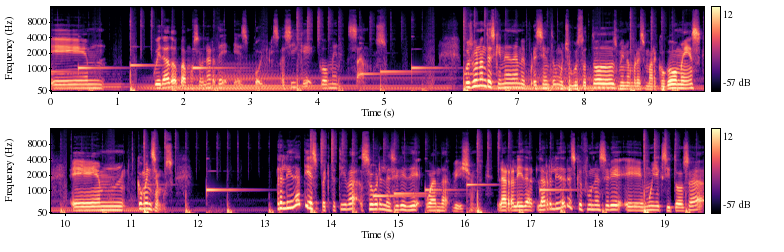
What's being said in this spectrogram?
Em, cuidado, vamos a hablar de spoilers, así que comenzamos. Pues bueno, antes que nada me presento, mucho gusto a todos, mi nombre es Marco Gómez. Em, comencemos. Realidad y expectativa sobre la serie de WandaVision. La realidad, la realidad es que fue una serie eh, muy exitosa,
